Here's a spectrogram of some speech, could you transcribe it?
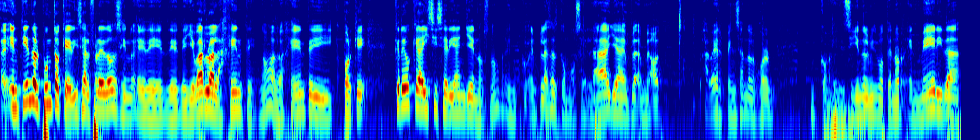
eh, entiendo el punto que dice Alfredo sin- eh, de, de- de llevarlo a la gente, ¿no? A la gente y porque creo que ahí sí serían llenos, ¿no? En, en plazas como Celaya, en pla- a, a ver, pensando a lo mejor eh, siguiendo el mismo tenor en Mérida,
